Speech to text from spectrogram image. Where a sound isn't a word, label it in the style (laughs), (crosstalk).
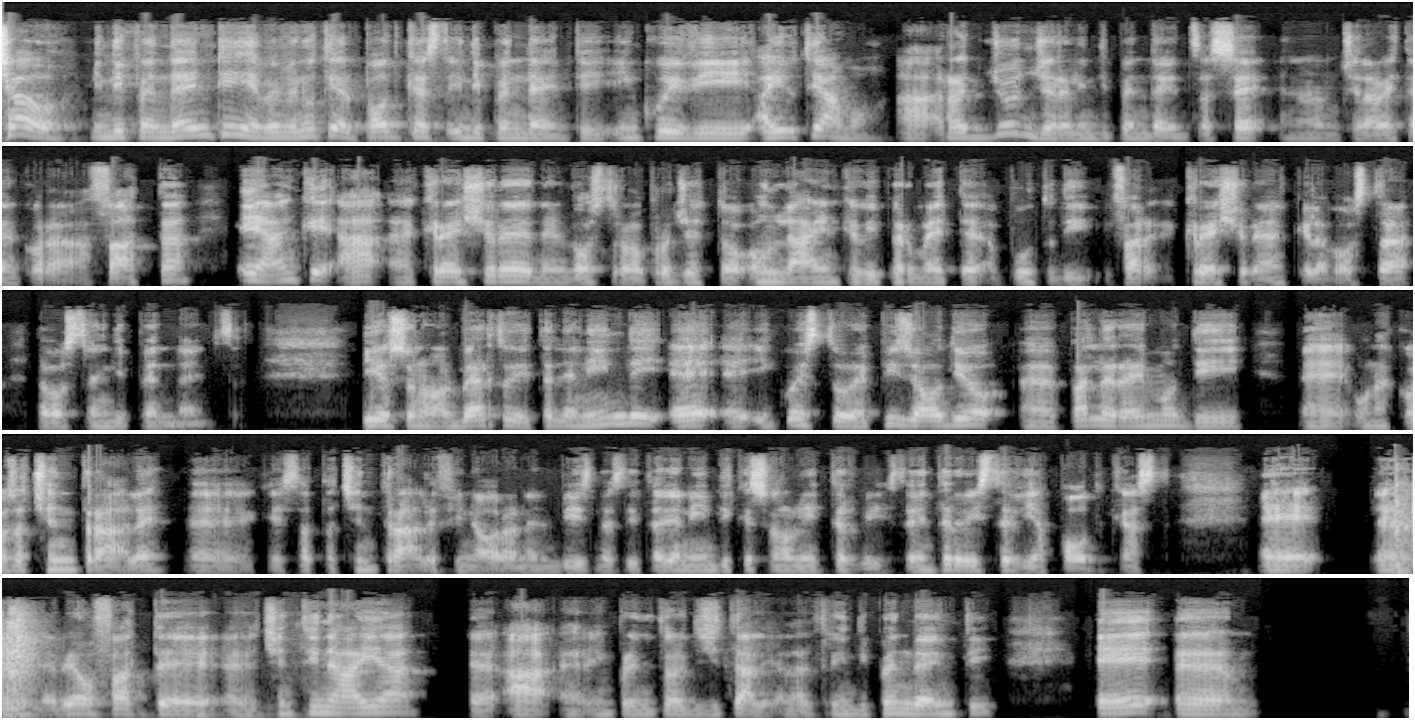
Ciao indipendenti e benvenuti al podcast Indipendenti in cui vi aiutiamo a raggiungere l'indipendenza se non ce l'avete ancora fatta e anche a eh, crescere nel vostro progetto online che vi permette appunto di far crescere anche la vostra, la vostra indipendenza. Io sono Alberto di Italian Indie e in questo episodio eh, parleremo di eh, una cosa centrale, eh, che è stata centrale finora nel business di Italian Indie, che sono le interviste, le interviste via podcast eh, ne abbiamo fatte eh, centinaia eh, a eh, imprenditori digitali, ad altri indipendenti e ehm,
